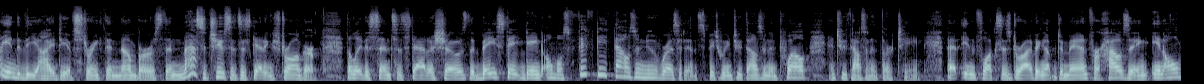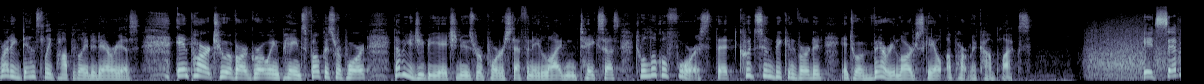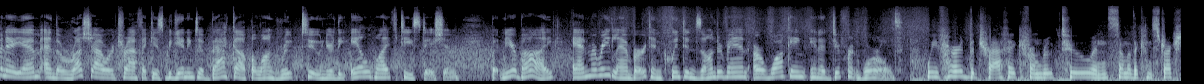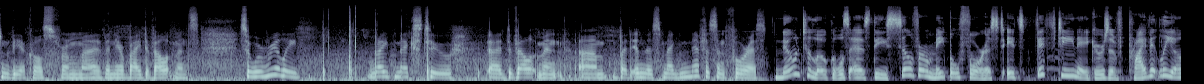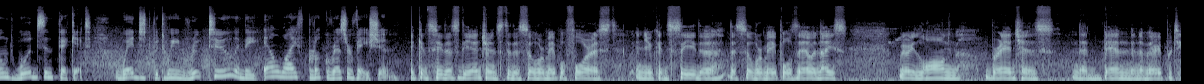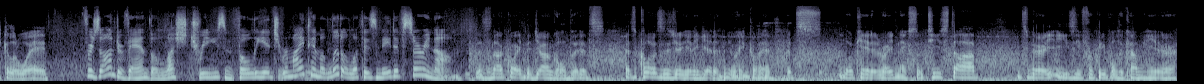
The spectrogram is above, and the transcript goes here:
buy into the idea of strength in numbers, then Massachusetts is getting stronger. The latest census data shows the Bay State gained almost 50,000 new residents between 2012 and 2013. That influx is driving up demand for housing in already densely populated areas. In part two of our Growing Pains Focus Report, WGBH News reporter Stephanie Leydon takes us to a local forest that could soon be converted into a very large scale apartment complex. It's 7 a.m. and the rush hour traffic is beginning to back up along Route 2 near the Alewife T station. But nearby, Anne Marie Lambert and Quinton Zondervan are walking in a different world. We've heard the traffic from Route 2 and some of the construction vehicles from uh, the nearby developments. So we're really right next to uh, development, um, but in this magnificent forest. Known to locals as the Silver Maple Forest, it's 15 acres of privately owned woods and thicket, wedged between Route 2 and the Alewife Brook Reservation. You can see this is the entrance to the Silver Maple Forest, and you can see the, the silver maples. They have a nice, very long branches that bend in a very particular way. For Zondervan, the lush trees and foliage remind him a little of his native Suriname. It's not quite the jungle, but it's as close as you're going to get in New England. It's located right next to a T-stop. It's very easy for people to come here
